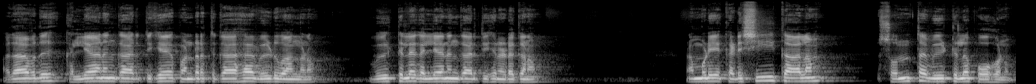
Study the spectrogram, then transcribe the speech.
அதாவது கல்யாணம் கார்த்திகை பண்ணுறதுக்காக வீடு வாங்கணும். வீட்டில் கல்யாணம் கார்த்திகை நடக்கணும். நம்முடைய கடைசி காலம் சொந்த வீட்டில் போகணும்.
